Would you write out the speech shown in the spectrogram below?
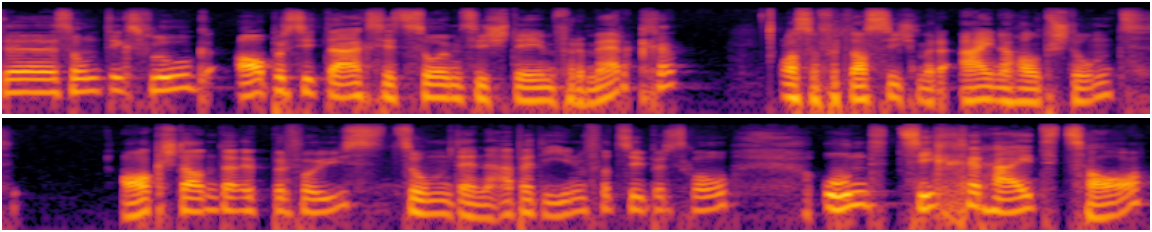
der Sonntagsflug, aber sie darf es jetzt so im System vermerken. Also für das ist mir eineinhalb Stunden angestanden, jemand von uns, um dann eben die Info zu überkommen und die Sicherheit zu haben,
